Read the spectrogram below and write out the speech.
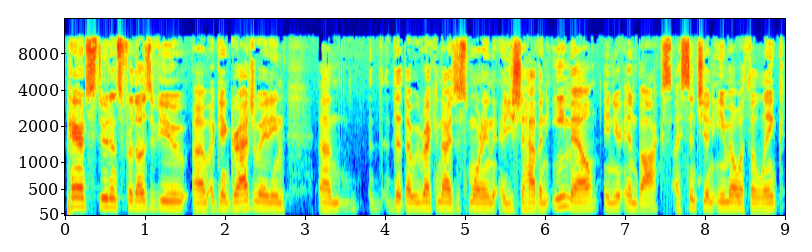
parents, students, for those of you, um, again, graduating, um, th- that we recognize this morning, you should have an email in your inbox. I sent you an email with a link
